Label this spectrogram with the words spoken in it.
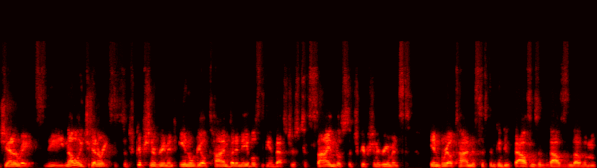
generates the not only generates the subscription agreement in real time, but enables the investors to sign those subscription agreements in real time. The system can do thousands and thousands of them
